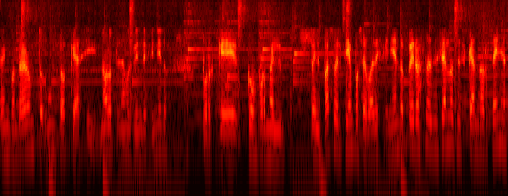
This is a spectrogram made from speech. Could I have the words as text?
encontrar un, un toque así, no lo tenemos bien definido, porque conforme el, el, paso del tiempo se va definiendo, pero nos decían los ska norteños.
